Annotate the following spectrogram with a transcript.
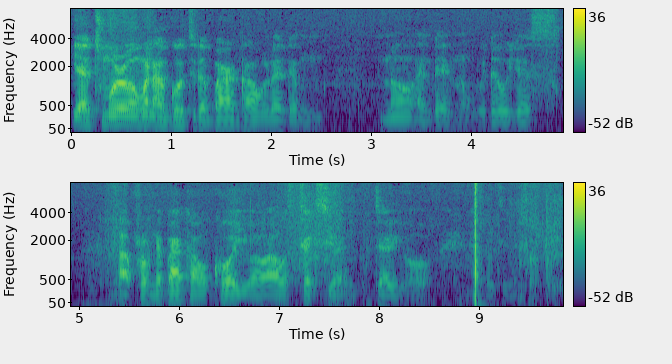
Yeah, tomorrow when I go to the bank, I will let them know, and then they will just, uh, from the bank, I will call you or I will text you and tell you everything is okay.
